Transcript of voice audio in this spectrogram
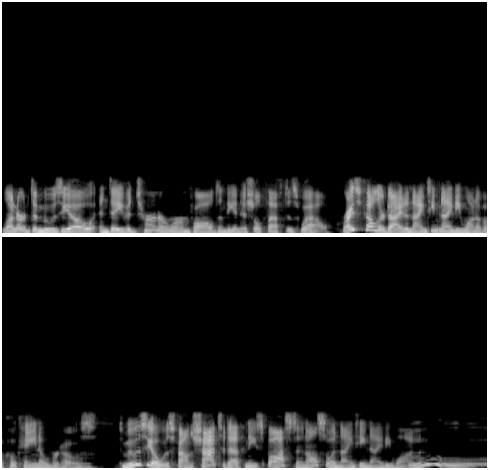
Leonard DeMuzio, and David Turner were involved in the initial theft as well. Reissfelder died in 1991 of a cocaine overdose. Hmm. DeMuzio was found shot to death in East Boston, also in 1991. Ooh.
